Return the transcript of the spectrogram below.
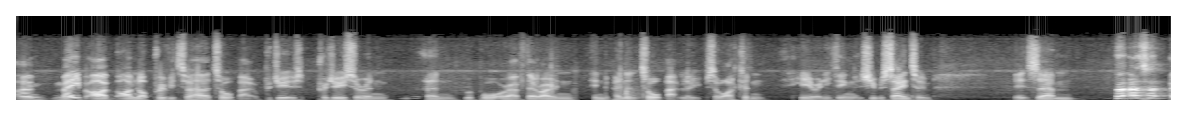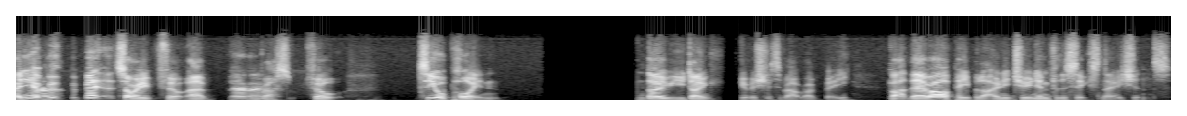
I'm maybe I, I'm not privy to her talkback. Produce, producer and and reporter have their own independent talkback loop, so I couldn't hear anything that she was saying to him. It's um But as a and yeah, but, but, but sorry, Phil, uh, no, no. Russ, Phil. To your point, no, you don't give a shit about rugby, but there are people that only tune in for the Six Nations,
